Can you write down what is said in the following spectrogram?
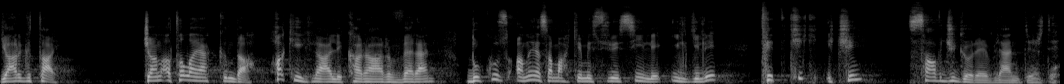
Yargıtay, Can Atalay hakkında hak ihlali kararı veren 9 Anayasa Mahkemesi üyesiyle ilgili tetkik için savcı görevlendirdi.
